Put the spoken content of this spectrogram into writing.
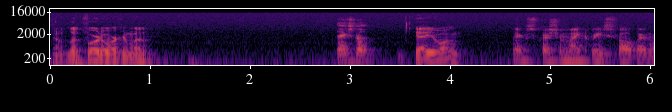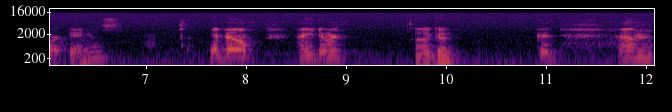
you know, look forward to working with him. Thanks, Bill. Yeah, you're welcome. Next question, Mike Reiss, followed by Mark Daniels. Hey, Bill. How you doing? Uh, good. Good. Um,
